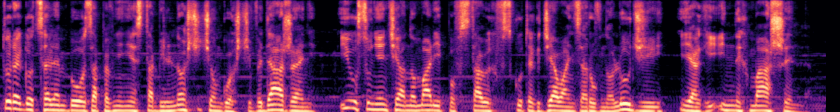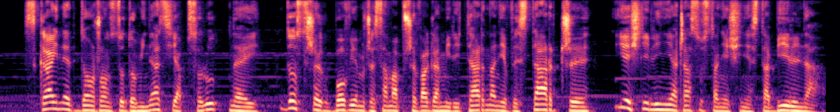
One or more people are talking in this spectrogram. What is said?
którego celem było zapewnienie stabilności ciągłości wydarzeń i usunięcie anomalii powstałych wskutek działań zarówno ludzi, jak i innych maszyn. Skynet dążąc do dominacji absolutnej, dostrzegł bowiem, że sama przewaga militarna nie wystarczy, jeśli linia czasu stanie się niestabilna.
